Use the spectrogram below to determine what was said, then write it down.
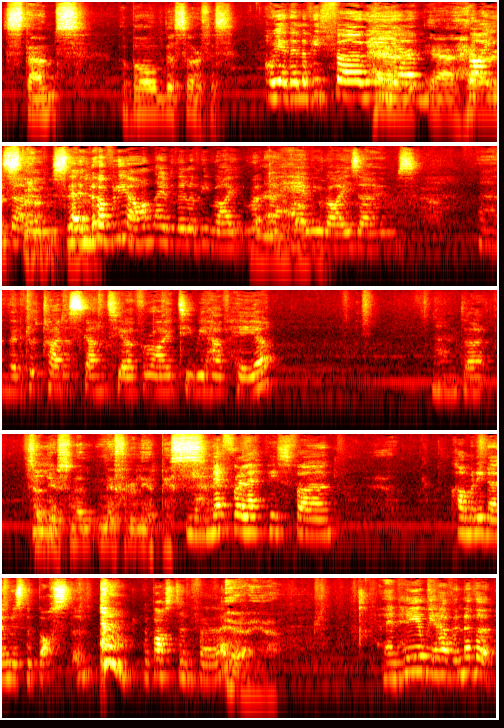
stems above the surface. Oh yeah, they're lovely furry Hair, um, yeah, rhizomes. They're yeah. lovely, aren't they, with the lovely ri really uh, hairy rhizomes. And the little Tradescantia variety we have here. And uh, Traditional Nephrolepis. Yeah, Nephrolepis fern, yeah. commonly known as the Boston, the Boston fern. Yeah, yeah. And here we have another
